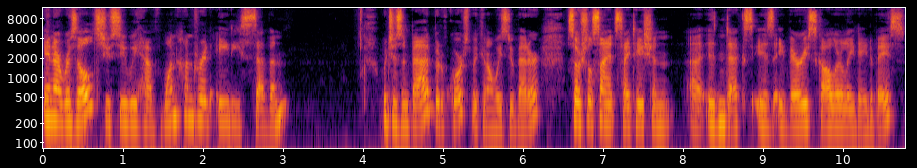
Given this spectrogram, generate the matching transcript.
In our results, you see we have 187 which isn't bad, but of course we can always do better. Social Science Citation uh, Index is a very scholarly database.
